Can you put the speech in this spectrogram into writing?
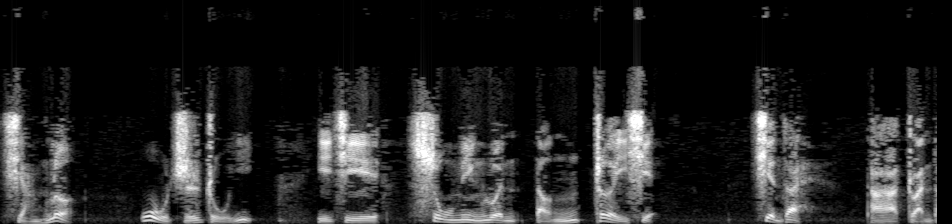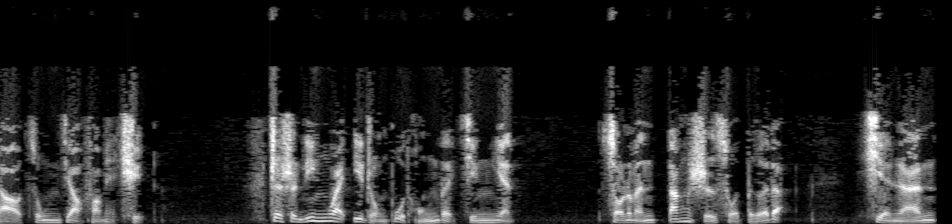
享乐、物质主义以及宿命论等这一些，现在他转到宗教方面去，这是另外一种不同的经验。所罗门当时所得的，显然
